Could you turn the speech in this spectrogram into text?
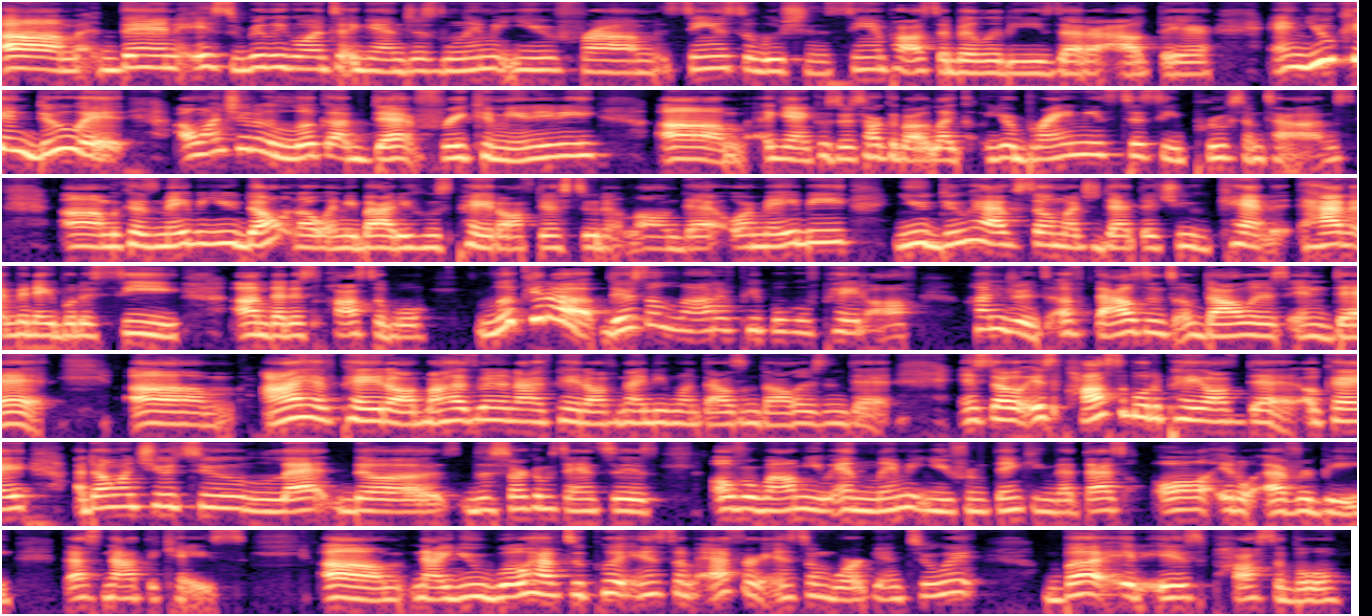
um, then it's really going to again just limit you from seeing solutions, seeing possibilities that are out there, and you can do it. I want you to look up debt free community um, again because we're talking about like your brain needs to see proof sometimes um, because maybe you don't know anybody who's paid off their student loan debt, or maybe you do have so much debt that you can't haven't been able to see um, that it's possible. Look it up. There's a lot of people who've paid off hundreds of thousands of dollars in debt. Um, I have paid off, my husband and I have paid off $91,000 in debt. And so it's possible to pay off debt. Okay. I don't want you to let the, the circumstances overwhelm you and limit you from thinking that that's all it'll ever be. That's not the case. Um, now you will have to put in some effort and some work into it, but it is possible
